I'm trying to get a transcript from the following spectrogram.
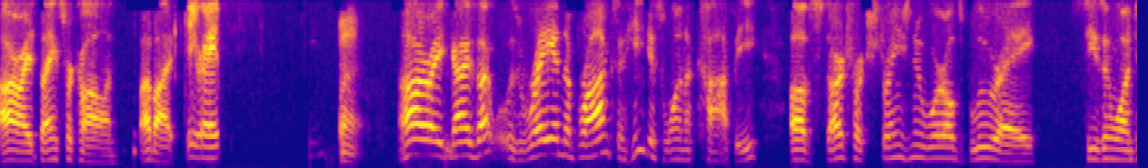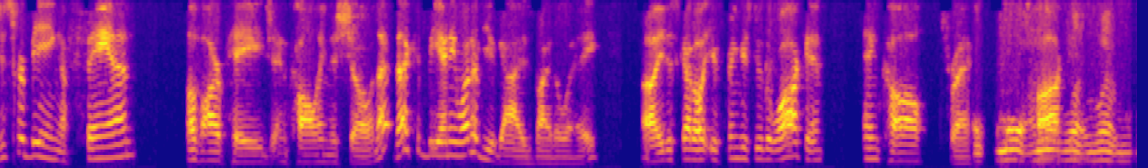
All right. Thanks for calling. Bye bye. See you, Ray. Bye. All right, guys, that was Ray in the Bronx, and he just won a copy of Star Trek Strange New Worlds Blu-ray Season 1 just for being a fan of our page and calling the show. And that, that could be any one of you guys, by the way. Uh, you just got to let your fingers do the walking and call track I know, I know Talk. what, what,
